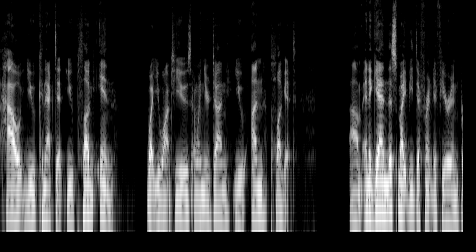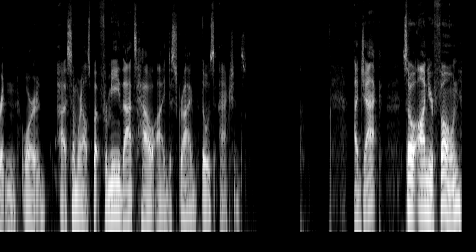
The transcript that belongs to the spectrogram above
how you connect it. You plug in what you want to use, and when you're done, you unplug it. Um, and again, this might be different if you're in Britain or uh, somewhere else, but for me, that's how I describe those actions. A jack. So on your phone,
